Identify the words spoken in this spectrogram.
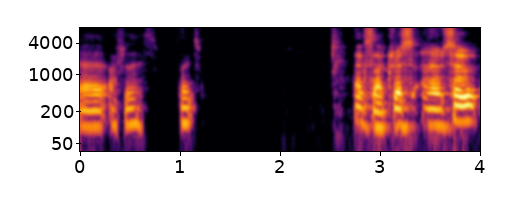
uh, after this. Thanks. Thanks a lot, Chris. Uh, so,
